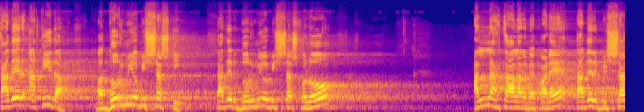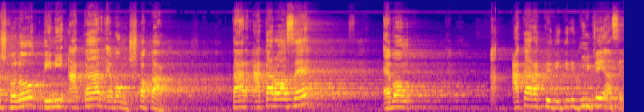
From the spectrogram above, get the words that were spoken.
তাদের আকিদা বা ধর্মীয় বিশ্বাস কি? তাদের ধর্মীয় বিশ্বাস হলো আল্লাহ তালার ব্যাপারে তাদের বিশ্বাস হলো তিনি আকার এবং সকার। তার আকারও আছে এবং আকার আকৃতি তিনি দুইটাই আছে।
